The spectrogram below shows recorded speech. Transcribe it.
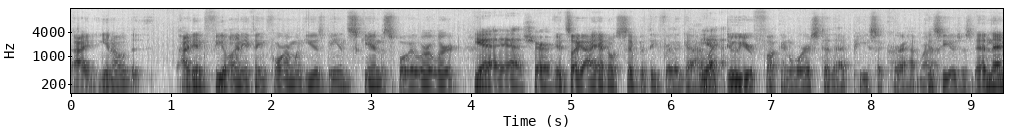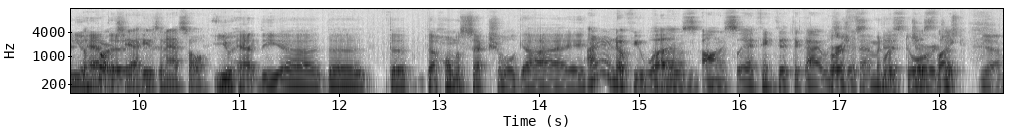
I you know. th- I didn't feel anything for him when he was being skinned. Spoiler alert. Yeah, yeah, sure. It's like I had no sympathy for the guy. Yeah. like, do your fucking worst to that piece of crap because Right. he was just. And then you of had course, the yeah, he was an asshole. you had the uh, the the the homosexual guy. I don't even know if he was. honestly, I think that the guy was Um, or just effeminate was or just just- like Yeah.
